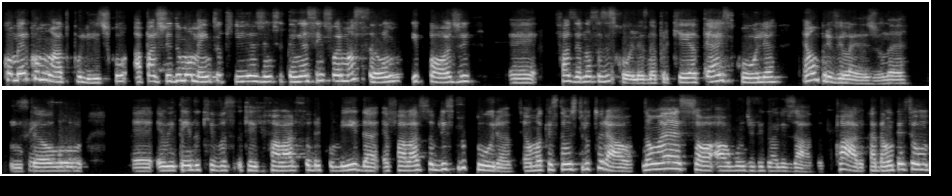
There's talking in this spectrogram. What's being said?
comer como um ato político a partir do momento que a gente tem essa informação e pode é, fazer nossas escolhas, né? Porque até a escolha é um privilégio, né? Então, é, eu entendo que, você, que falar sobre comida é falar sobre estrutura, é uma questão estrutural, não é só algo individualizado. Claro, cada um tem seu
